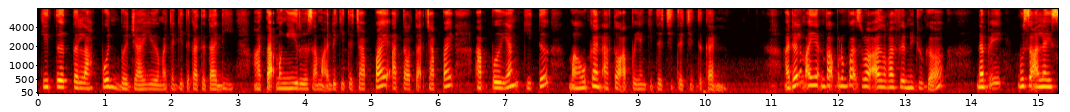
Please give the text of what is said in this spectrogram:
kita telah pun berjaya macam kita kata tadi. Ha, tak mengira sama ada kita capai atau tak capai apa yang kita mahukan atau apa yang kita cita-citakan. Ha, dalam ayat 44 surah Al-Ghafir ni juga, Nabi Musa AS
